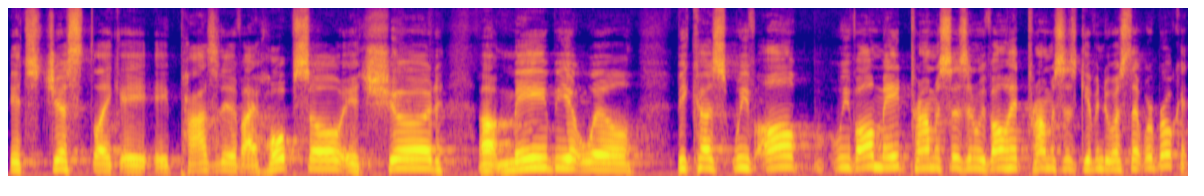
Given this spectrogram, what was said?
it's just like a, a positive, I hope so, it should, uh, maybe it will, because we've all, we've all made promises and we've all had promises given to us that were broken.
